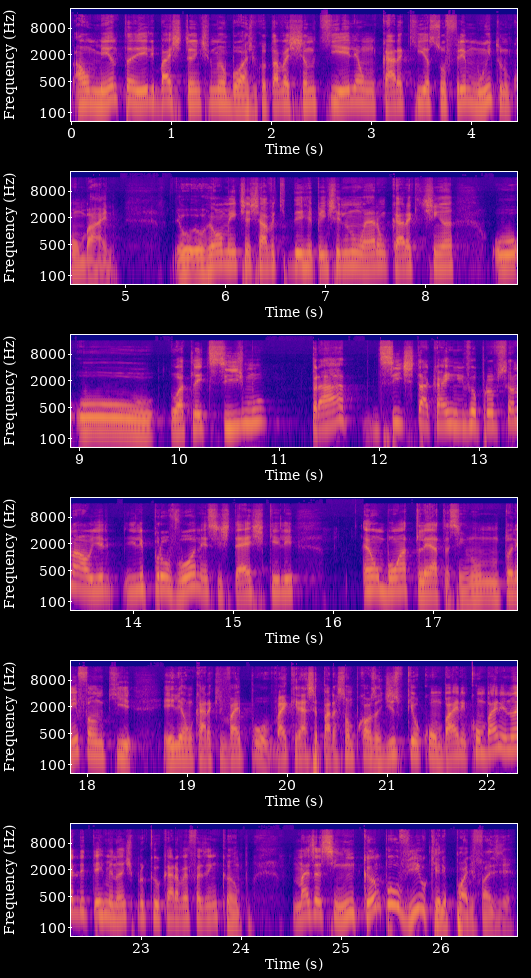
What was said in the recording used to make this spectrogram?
aumenta ele bastante no meu board, porque eu tava achando que ele é um cara que ia sofrer muito no combine. Eu, eu realmente achava que, de repente, ele não era um cara que tinha o, o, o atleticismo para se destacar em nível profissional. E ele, ele provou nesses testes que ele é um bom atleta, assim. Não, não tô nem falando que ele é um cara que vai, pô, vai criar separação por causa disso, porque o combine, combine não é determinante para o que o cara vai fazer em campo. Mas assim, em campo eu vi o que ele pode fazer.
